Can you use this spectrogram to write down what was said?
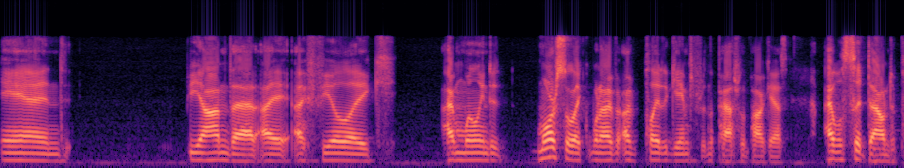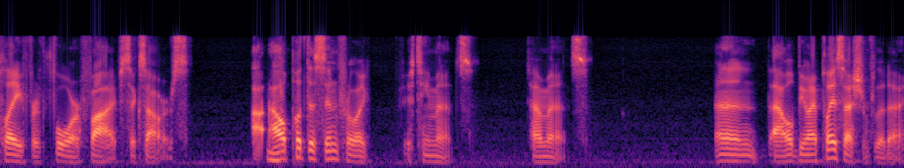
and beyond that i i feel like i'm willing to more so like when i've, I've played the games in the past for the podcast i will sit down to play for four five six hours I, i'll put this in for like 15 minutes 10 minutes and that will be my play session for the day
